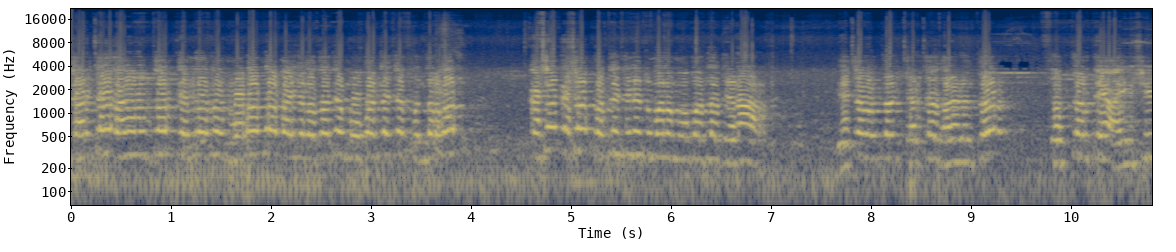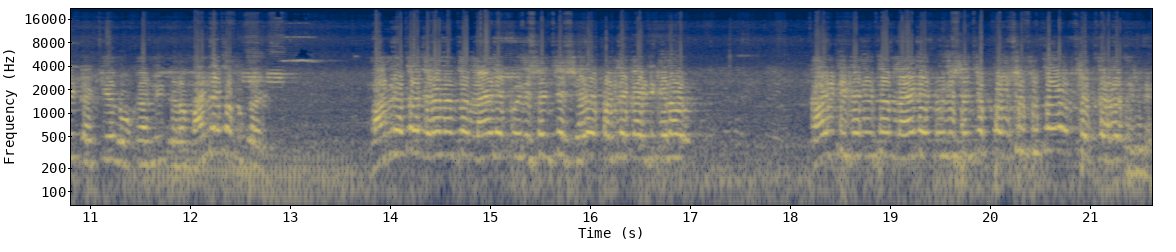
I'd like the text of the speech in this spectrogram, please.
चर्चा झाल्यानंतर त्यांना जो मोबदला पाहिजे होता त्या मोबदल्याच्या संदर्भात कशा कशा पद्धतीने तुम्हाला मोबदला देणार याच्याबद्दल चर्चा झाल्यानंतर सत्तर ते ऐंशी टक्के लोकांनी त्याला मान्यता सुद्धा दिली मान्यता दिल्यानंतर लँड एक्विजिशनचे शेळे पडले काही ठिकाणावर. काही ठिकाणी तर लँड एक्विजिशनचे पैसे सुद्धा शेतकऱ्याला दिले.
